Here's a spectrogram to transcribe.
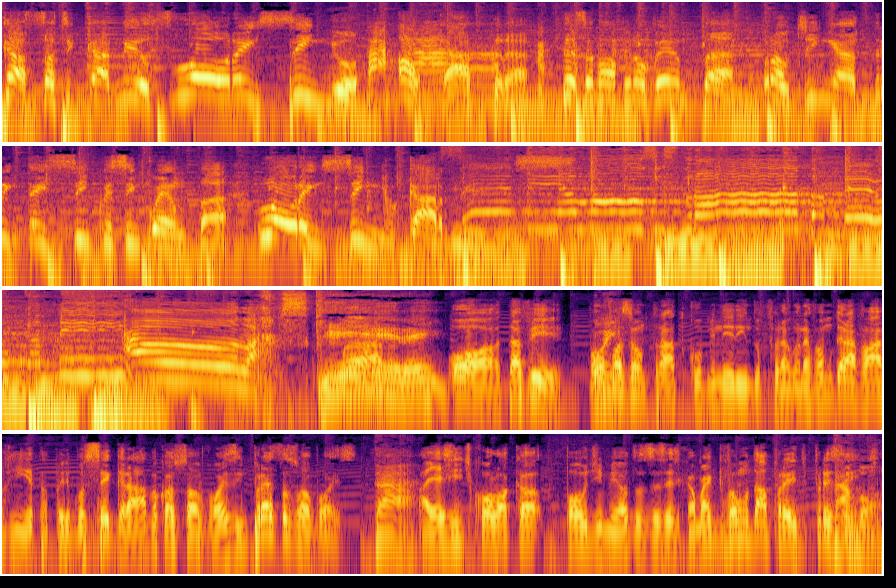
Casa de Carnes Lourencinho. Alcatra, R$19,90. Fraldinha, R$35,50. Lourencinho Carnes. Lasqueira, hein? Ó, Davi, vamos Oi. fazer um trato com o Mineirinho do Frango, né? Vamos gravar uma vinheta pra ele. Você grava com a sua voz, empresta a sua voz. Tá. Aí a gente coloca pão de mel do Zezé de Camargo e vamos dar pra ele de presente. Tá bom.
